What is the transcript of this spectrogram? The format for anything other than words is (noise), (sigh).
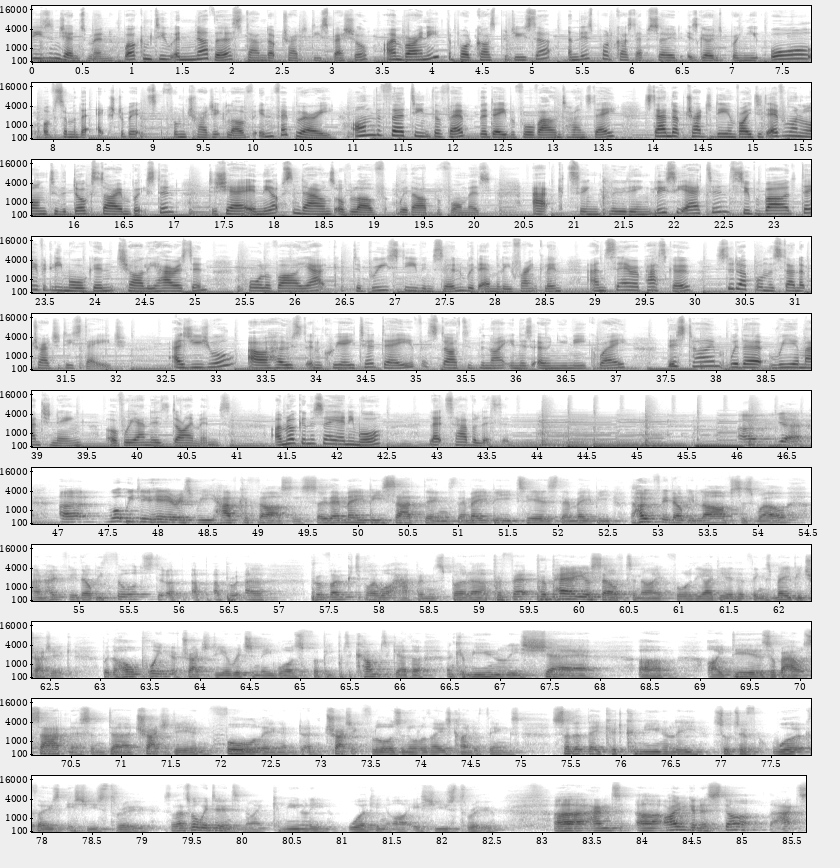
Ladies and gentlemen, welcome to another stand up tragedy special. I'm Bryony, the podcast producer, and this podcast episode is going to bring you all of some of the extra bits from Tragic Love in February. On the 13th of Feb, the day before Valentine's Day, Stand Up Tragedy invited everyone along to the Dog Star in Brixton to share in the ups and downs of love with our performers. Acts including Lucy Ayrton, Superbard, David Lee Morgan, Charlie Harrison, Paula Varjack, Debris Stevenson with Emily Franklin, and Sara Pascoe stood up on the stand up tragedy stage. As usual, our host and creator, Dave, started the night in his own unique way, this time with a reimagining of Rihanna's Diamonds. I'm not going to say any more, let's have a listen. Um, yeah, uh, what we do here is we have catharsis. So there may be sad things, there may be tears, there may be, hopefully, there'll be laughs as well, and hopefully, there'll be thoughts that are, are, are provoked by what happens. But uh, prepare, yourself tonight for the idea that things may be tragic. But the whole point of tragedy originally was for people to come together and communally share. Um, ideas about sadness and uh, tragedy and falling and, and tragic flaws and all of those kind of things so that they could communally sort of work those issues through. So that's what we're doing tonight, communally working our issues through. Uh, and uh, I'm going to start that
